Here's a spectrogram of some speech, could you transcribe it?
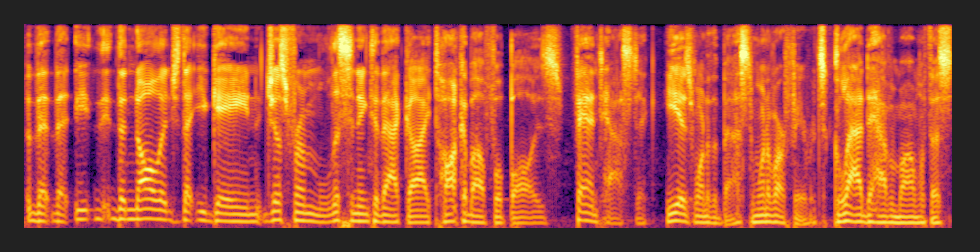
that that the knowledge that you gain just from listening to that guy talk about football is fantastic. He is one of the best, one of our favorites. Glad to have him on with us,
